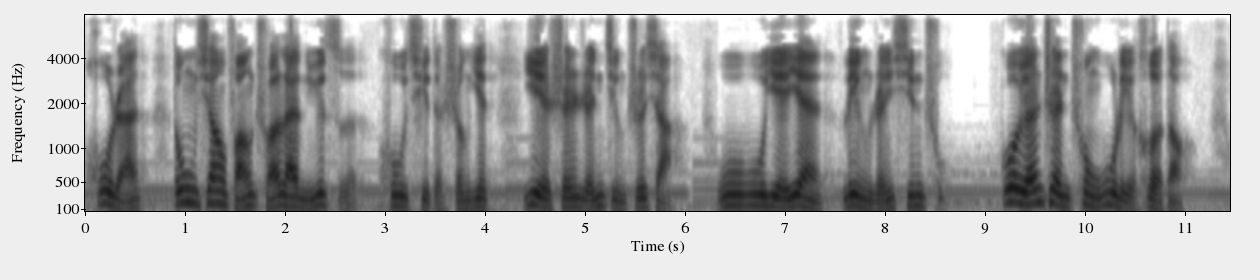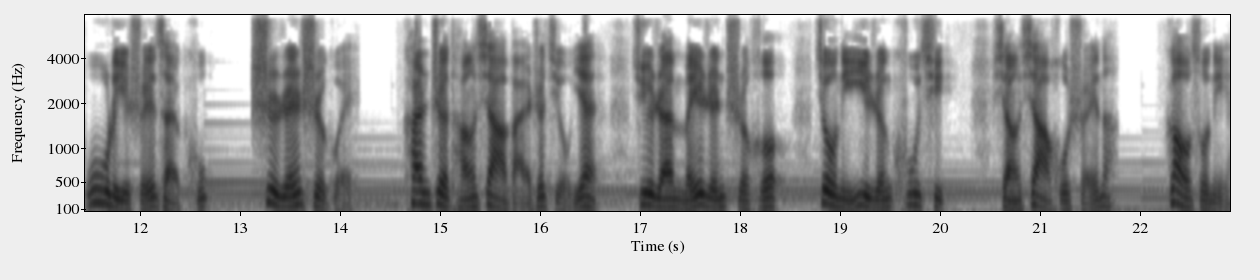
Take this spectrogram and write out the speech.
忽然，东厢房传来女子哭泣的声音。夜深人静之下，呜呜咽咽，令人心楚。郭元振冲屋里喝道：“屋里谁在哭？是人是鬼？”看这堂下摆着酒宴，居然没人吃喝，就你一人哭泣，想吓唬谁呢？告诉你，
